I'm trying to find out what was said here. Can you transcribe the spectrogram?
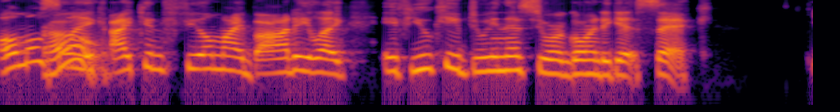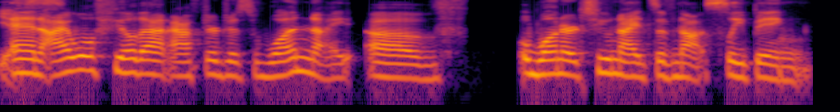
almost Oh. like I can feel my body like if you keep doing this you are going to get sick. And I will feel that after just one night of one or two nights of not sleeping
